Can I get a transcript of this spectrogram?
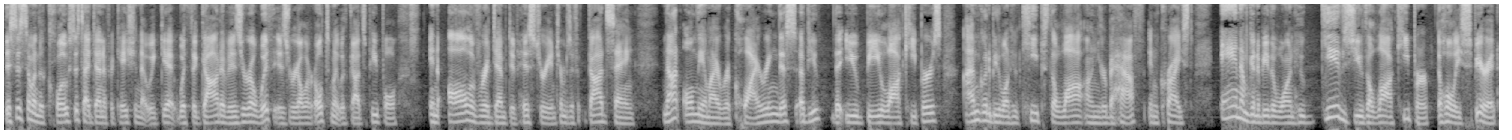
This is some of the closest identification that we get with the God of Israel, with Israel, or ultimately with God's people in all of redemptive history, in terms of God saying, not only am I requiring this of you, that you be law keepers, I'm going to be the one who keeps the law on your behalf in Christ, and I'm going to be the one who gives you the law keeper, the Holy Spirit,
